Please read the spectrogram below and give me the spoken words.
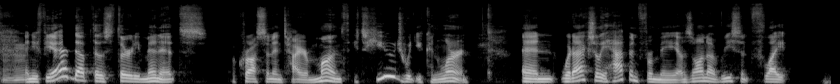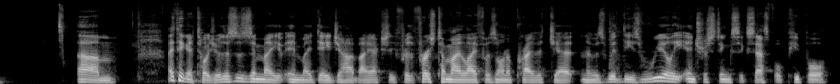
Mhm. And if you add up those 30 minutes across an entire month, it's huge what you can learn. And what actually happened for me, I was on a recent flight. Um, I think I told you this is in my in my day job. I actually, for the first time in my life, was on a private jet, and I was with these really interesting, successful people.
